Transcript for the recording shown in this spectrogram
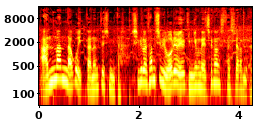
안 만나고 있다는 뜻입니다. 11월 30일 월요일 김경래 최강시사 시작합니다.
